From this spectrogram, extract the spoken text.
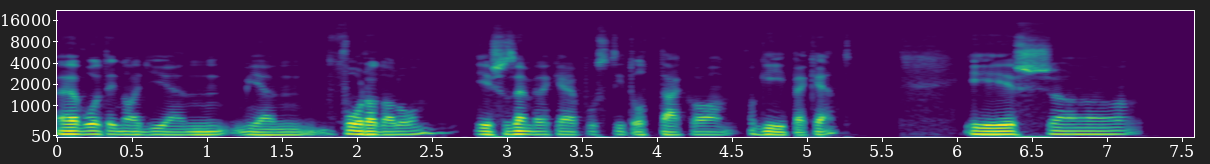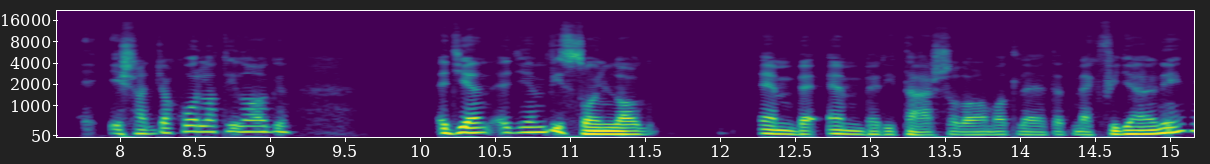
volt egy nagy ilyen, ilyen forradalom, és az emberek elpusztították a, a gépeket. És, és hát gyakorlatilag egy ilyen, egy ilyen viszonylag embe, emberi társadalmat lehetett megfigyelni,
